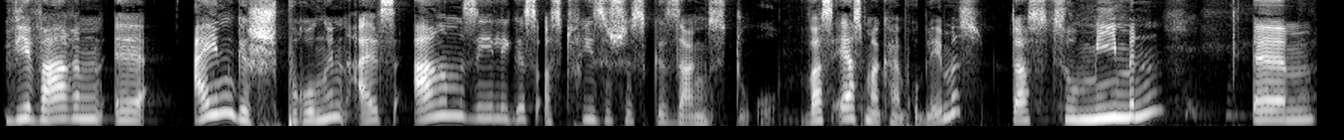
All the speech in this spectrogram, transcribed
Wir waren äh, eingesprungen als armseliges ostfriesisches Gesangsduo, was erstmal kein Problem ist, das zu mimen. Ähm,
